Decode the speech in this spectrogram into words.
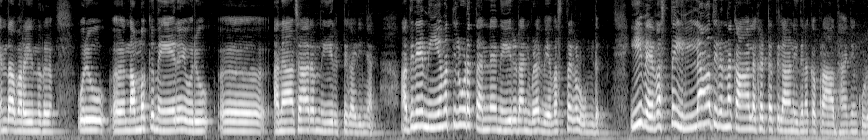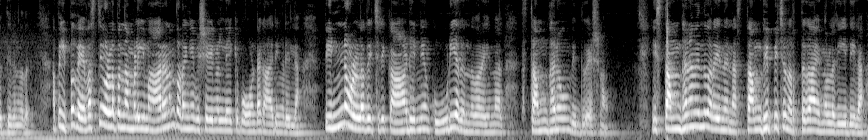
എന്താ പറയുന്നത്? ഒരു നമുക്ക് നേരെ ഒരു അനാചാരം നേരിട്ട് കഴിഞ്ഞാൽ അതിനെ നിയമത്തിലൂടെ തന്നെ നേരിടാൻ ഇവിടെ വ്യവസ്ഥകളുണ്ട്. ഈ വ്യവസ്ഥ ഇല്ലാതിരുന്ന കാലഘട്ടത്തിലാണ് ഇതിനൊക്കെ പ്രാധാന്യം കൊടുത്തിരുന്നത്. അപ്പോൾ ഇപ്പോൾ വ്യവസ്ഥയുള്ളപ്പോൾ നമ്മൾ ഈ മാരണം തുടങ്ങിയ വിഷയങ്ങളിലേക്ക് പോകേണ്ട കാര്യങ്ങളില്ല. പിന്നുള്ളത് ഇച്ചിരി കാഠിന്യം കൂടിയതെന്ന് പറയുന്നാൽ സ്തംഭനവും വിദ്വേഷണവും. ഈ സ്തംഭനം എന്ന് പറയുന്നത് തന്നെ സ്തംഭിപ്പിച്ച് നിർത്തുക എന്നുള്ള രീതിയിലാണ്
